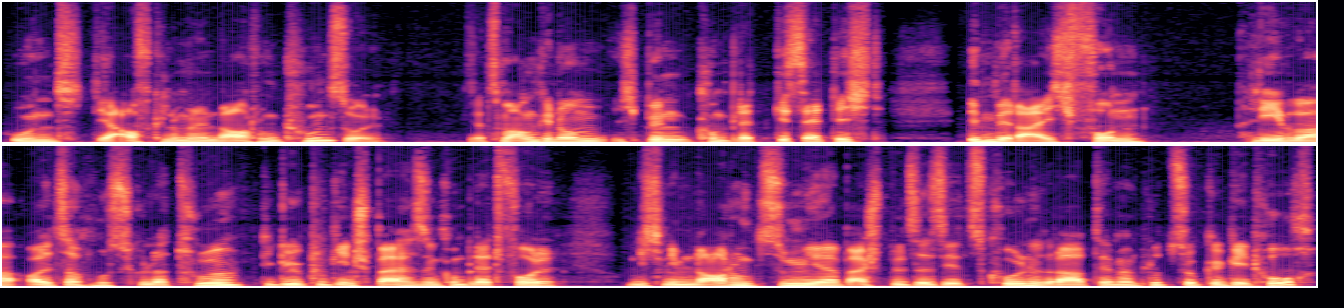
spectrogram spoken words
und der aufgenommenen Nahrung tun soll. Jetzt mal angenommen, ich bin komplett gesättigt im Bereich von Leber als auch Muskulatur. Die Glykogenspeicher sind komplett voll und ich nehme Nahrung zu mir, beispielsweise jetzt Kohlenhydrate, mein Blutzucker geht hoch.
